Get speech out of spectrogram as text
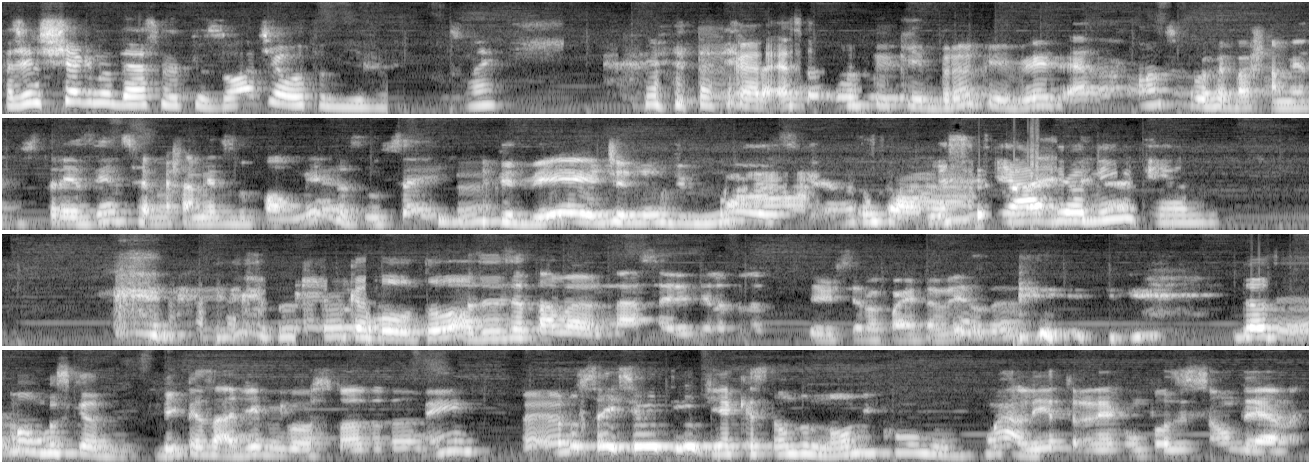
A gente chega no décimo episódio, é outro nível, né? Cara, essa música aqui, Branco e Verde, ela tá falando sobre o rebaixamento, os 300 rebaixamentos do Palmeiras, não sei. Branco e Verde, nome de música. um Palmeiras. Esse piada eu nem entendo. Porque nunca voltou, às vezes eu tava na série dela pela terceira ou quarta vez, né? Uma música bem pesadinha, bem gostosa também. Eu não sei se eu entendi a questão do nome com, com a letra, né? A composição dela.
